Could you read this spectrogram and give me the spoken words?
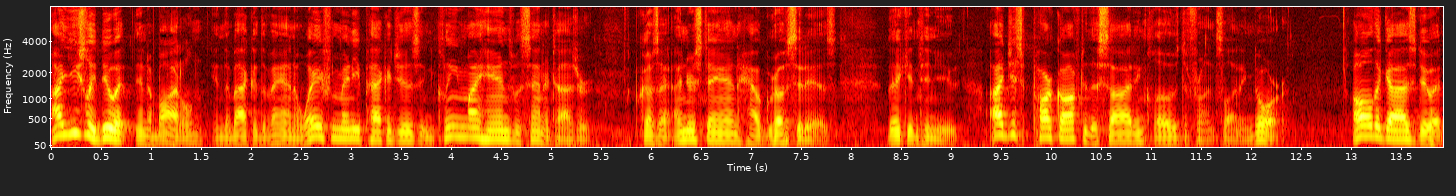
I usually do it in a bottle in the back of the van, away from any packages, and clean my hands with sanitizer because I understand how gross it is. They continued, I just park off to the side and close the front sliding door. All the guys do it,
